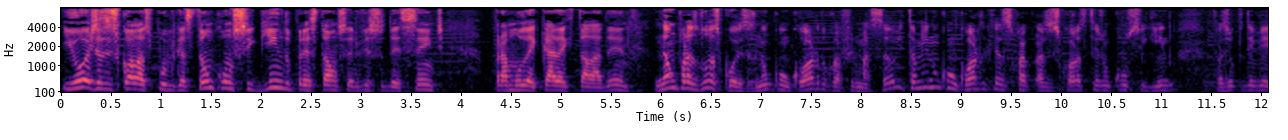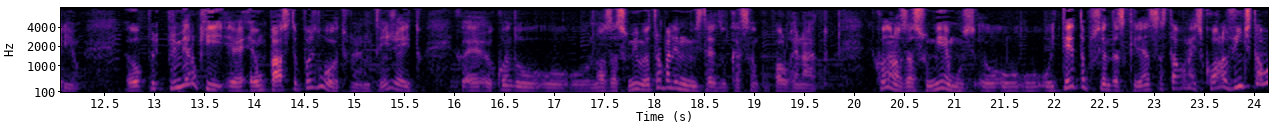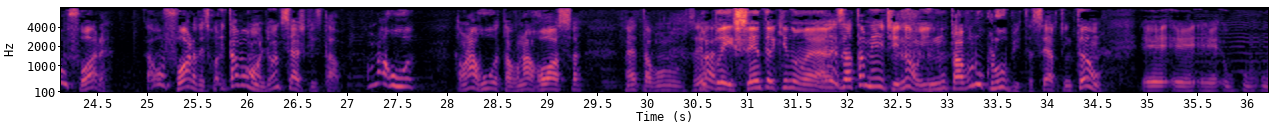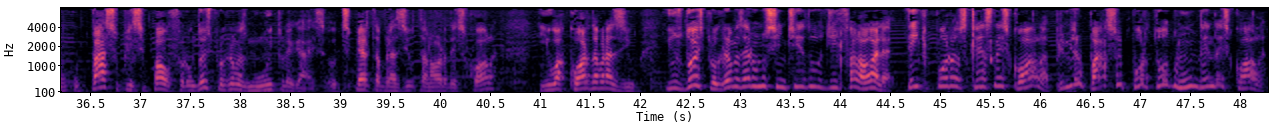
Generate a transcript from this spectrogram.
e hoje as escolas públicas estão conseguindo prestar um serviço decente para a molecada que está lá dentro? Não para as duas coisas. Não concordo com a afirmação e também não concordo que as, as escolas estejam conseguindo fazer o que deveriam. Eu, pr primeiro que é, é, um passo depois do outro, né? não tem jeito. É, eu, quando o, o, nós assumimos, eu trabalhei no Ministério da Educação com o Paulo Renato. Quando nós assumimos, o, 80% das crianças estavam na escola, 20 estavam fora. Estavam fora da escola. E estavam onde? Onde você acha que eles estavam? Estavam na rua. Estavam na rua, estavam na roça, né? Estavam no lá. play center que não é. é exatamente, não e não estavam no clube, tá certo? Então é, é, é, o, o, o, passo principal foram dois programas muito legais. O Desperta Brasil está na hora da escola e o Acorda Brasil. E os dois programas eram no sentido de falar, olha, tem que pôr as crianças na escola. Primeiro passo é pôr todo mundo dentro da escola.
